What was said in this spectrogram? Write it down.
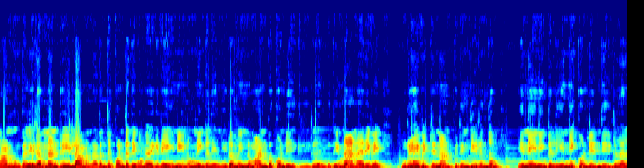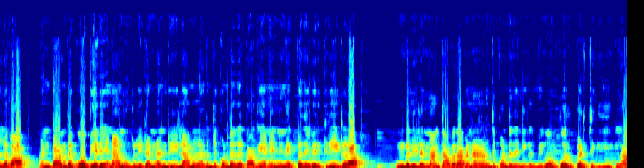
நான் உங்களிடம் நன்றி இல்லாமல் நடந்து கொண்டதை உணர்கிறேன். எனினும் நீங்கள் என்னிடம் இன்னும் அன்பு கொண்டிருக்கிறீர்கள் என்பதையும் நான் அறிவேன். உங்களை விட்டு நான் பிரிந்திருந்தும் என்னை நீங்கள் எண்ணிக்கொண்டிருந்தீர்கள் அல்லவா? அன்பார்ந்த கோபியரே நான் உங்களிடம் நன்றி இல்லாமல் நடந்து கொண்டதற்காக என்னை நினைப்பதை வெறுக்கிறீர்களா? உங்களிடம் நான் தவறாக நடந்து கொண்டதை நீங்கள் மிகவும் பொருட்படுத்துகிறீர்களா?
